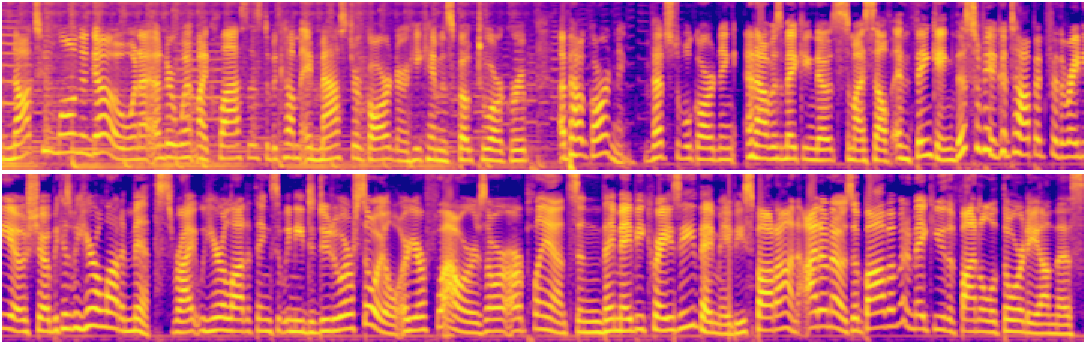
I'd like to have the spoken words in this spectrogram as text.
not too long ago when I underwent my classes to become a master gardener. He came and spoke to our group about gardening, vegetable gardening, and I was making notes to myself and thinking this would be a good topic for the radio show because we hear a lot of myths, right? We hear a lot of things that we need to do to our soil or your flowers or our plants, and they may be crazy, they may be spot on. I don't know. So, Bob, I'm going to make you the final authority on this.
